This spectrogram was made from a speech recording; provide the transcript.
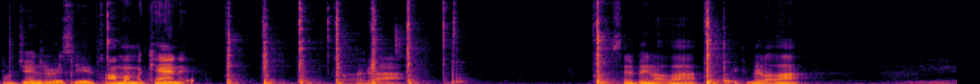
what gender is you? I'm a mechanic. Look that. Instead of being like that, it can be like that. Yeah.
